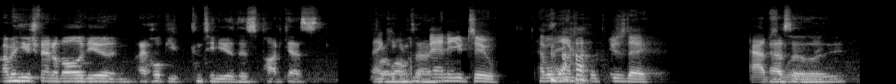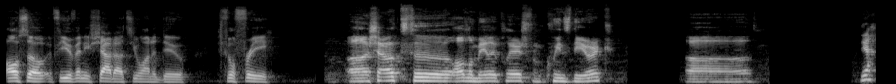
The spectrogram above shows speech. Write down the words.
I'm a huge fan of all of you, and I hope you continue this podcast thank for a you long I'm a fan of you too. Have a wonderful Tuesday. Absolutely. Absolutely. Also, if you have any shout outs you want to do, feel free. Uh, shout out to all the melee players from Queens, New York. Uh, yeah.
